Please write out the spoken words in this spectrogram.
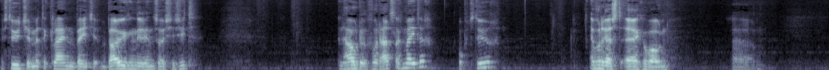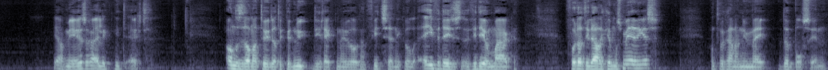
een stuurtje met een klein beetje buiging erin, zoals je ziet. Een houder voor de hartslagmeter op het stuur. En voor de rest uh, gewoon. Uh, ja, meer is er eigenlijk niet echt. Anders dan natuurlijk dat ik er nu direct mee wil gaan fietsen. En ik wil even deze video maken voordat hij dadelijk helemaal smerig is. Want we gaan er nu mee de bos in.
